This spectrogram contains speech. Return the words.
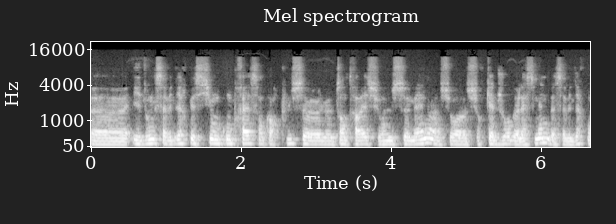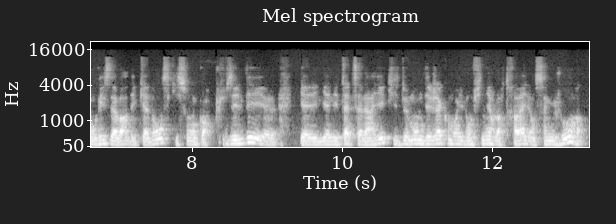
euh, et donc ça veut dire que si on compresse encore plus euh, le temps de travail sur une semaine, sur sur quatre jours de la semaine, bah, ça veut dire qu'on risque d'avoir des cadences qui sont encore plus élevées. Euh, il y, a, y a des tas de salariés qui se demandent déjà comment ils vont finir leur travail en cinq jours.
